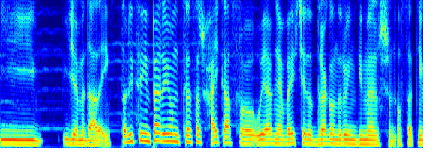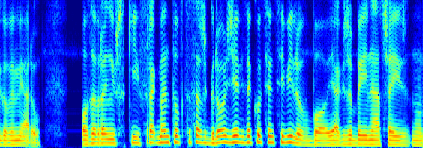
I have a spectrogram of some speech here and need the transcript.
i idziemy dalej. W stolicy Imperium cesarz High Castle ujawnia wejście do Dragon Ruin Dimension, ostatniego wymiaru. Po zebraniu wszystkich fragmentów cesarz grozi egzekucją cywilów, bo jak żeby inaczej, no,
